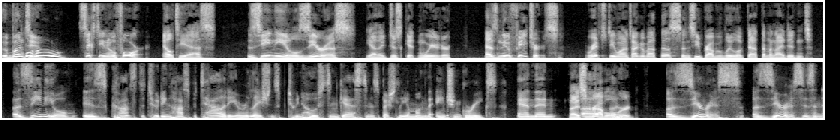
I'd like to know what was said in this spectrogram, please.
Ubuntu Woohoo. 1604 LTS Xenial Xerus. Yeah, they're just getting weirder. Has new features. Rich, do you want to talk about this since you probably looked at them and I didn't? A xenial is constituting hospitality or relations between host and guest, and especially among the ancient Greeks. And then Nice uh, Scrabble a- word. A xerus, a xerus is an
